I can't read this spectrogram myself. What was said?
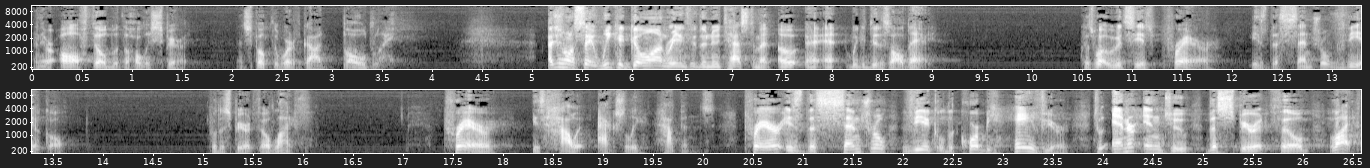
And they were all filled with the Holy Spirit and spoke the word of God boldly. I just want to say we could go on reading through the New Testament. Oh, and we could do this all day. Because what we would see is prayer is the central vehicle for the spirit filled life. Prayer is how it actually happens. Prayer is the central vehicle, the core behavior to enter into the spirit filled life.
